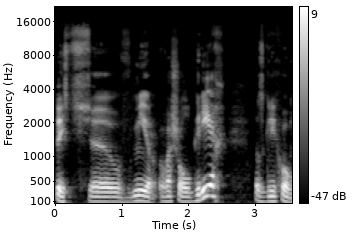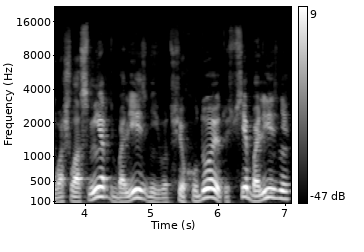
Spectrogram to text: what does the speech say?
То есть э, в мир вошел грех, с грехом вошла смерть, болезни, и вот все худое, то есть все болезни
